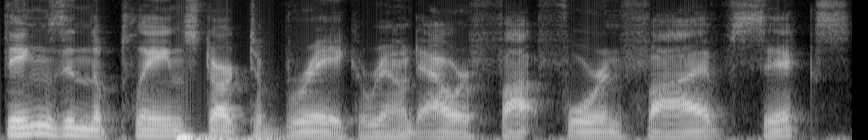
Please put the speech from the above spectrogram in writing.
things in the plane start to break around hour fi- four and five six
